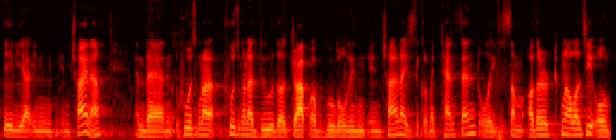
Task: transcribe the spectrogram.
Stadia in, in China. And then who's gonna who's gonna do the job of Google in, in China? Is it gonna be Tencent or is it some other technology, or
